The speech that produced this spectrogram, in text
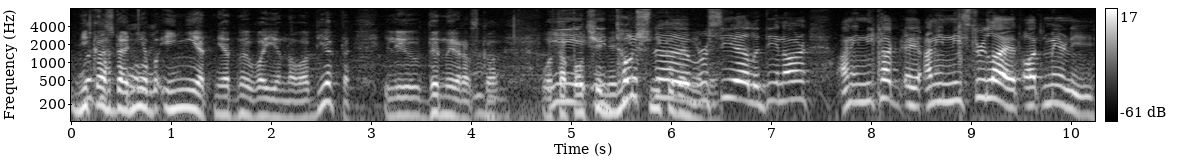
никогда не было и нет ни одной военного объекта или ДНРовского. Вот И, ополчения и нет, точно никогда не было. Россия или ДНР, они никак, э, они не стреляют от мирных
